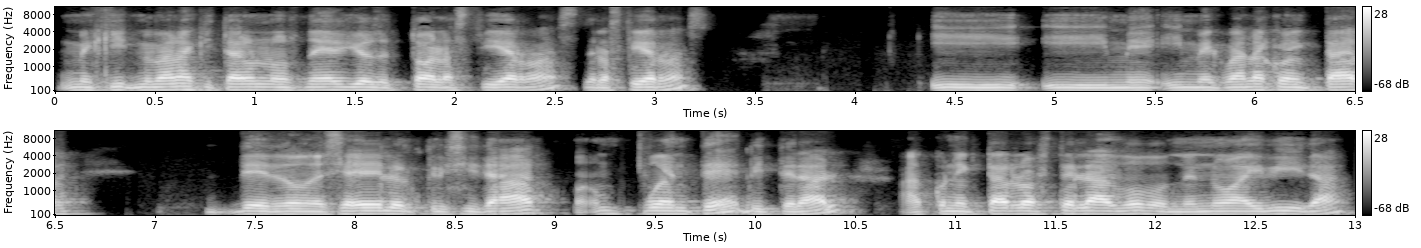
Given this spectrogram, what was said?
me, me, van a quitar unos nervios de todas las piernas, de las piernas, y, y, me, y me van a conectar de donde si hay electricidad, un puente literal, a conectarlo a este lado donde no hay vida,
